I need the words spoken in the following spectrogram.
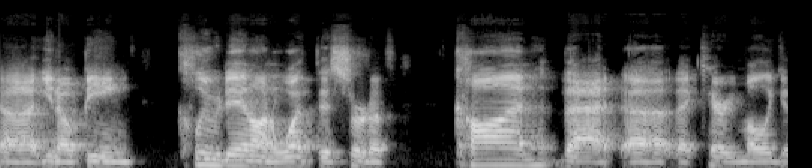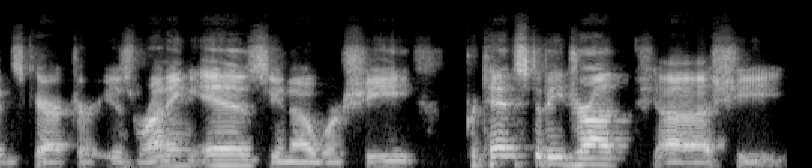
uh, you know being clued in on what this sort of con that uh, that Carey Mulligan's character is running is. You know where she pretends to be drunk. Uh, she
